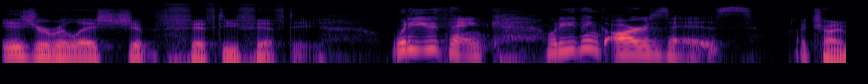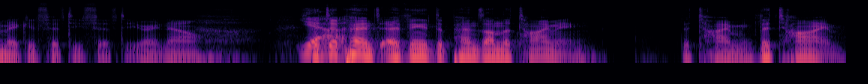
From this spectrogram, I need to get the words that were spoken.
is your relationship 50 50? What do you think? What do you think ours is? I try to make it 50 50 right now. Yeah. It depends. I think it depends on the timing. The timing, the time.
